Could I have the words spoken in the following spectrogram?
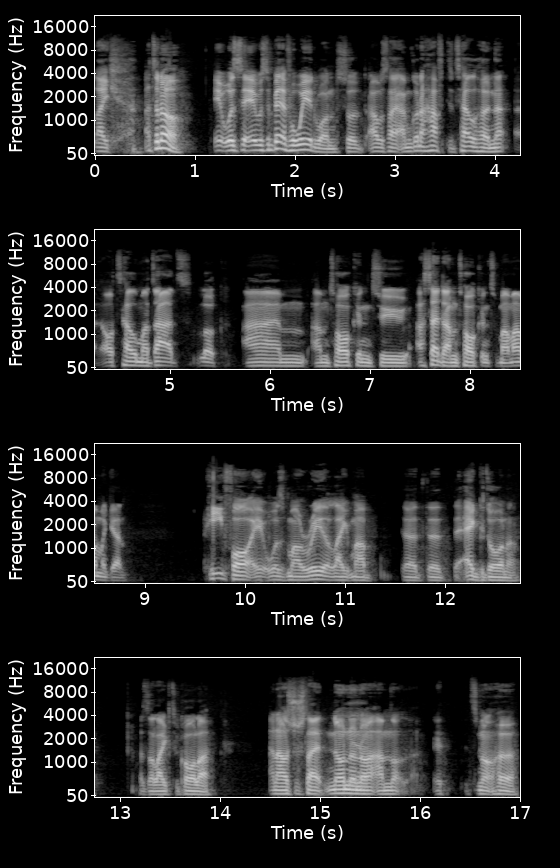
like i don't know it was it was a bit of a weird one so i was like i'm going to have to tell her na- or tell my dad look i'm i'm talking to i said i'm talking to my mum again he thought it was my real like my the, the the egg donor as I like to call her. And I was just like, no, no, no, I'm not. It, it's not her.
